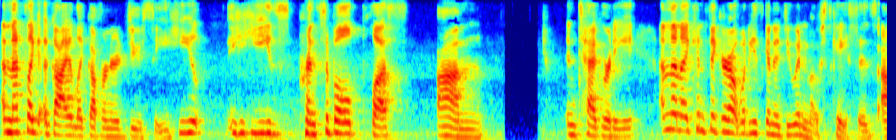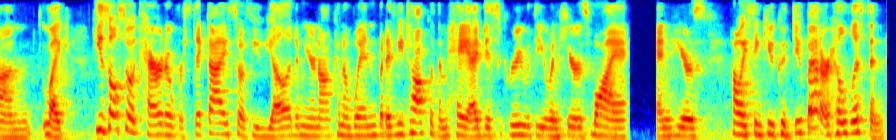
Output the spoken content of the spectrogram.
And that's like a guy like Governor Ducey. He he's principle plus um, integrity, and then I can figure out what he's going to do in most cases. Um, like he's also a carrot over stick guy, so if you yell at him, you're not going to win. But if you talk with him, hey, I disagree with you, and here's why, and here's how I think you could do better, he'll listen.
